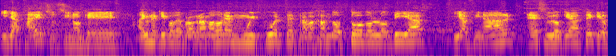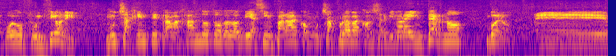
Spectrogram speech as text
y ya está hecho, sino que hay un equipo de programadores muy fuertes trabajando todos los días y al final es lo que hace que el juego funcione. Mucha gente trabajando todos los días sin parar, con muchas pruebas, con servidores internos. Bueno, eh,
